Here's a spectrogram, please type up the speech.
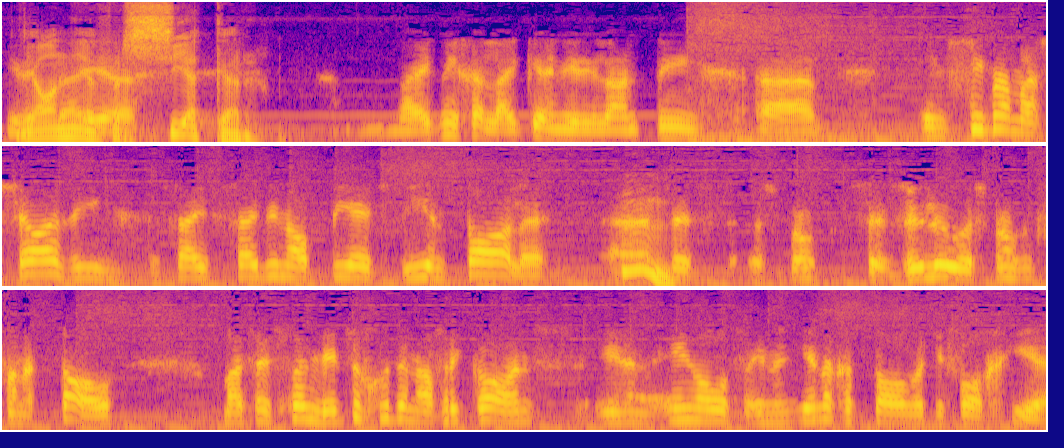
Ja, nee, verseker. Maar hy het nie gelyke in hierdie land nie. Uh en Sima Mashazi, sy sy doen haar PhD in tale. Uh, hmm. Sy is oorspronklik Zulu, oorspronklik van 'n taal, maar sy sing net so goed in Afrikaans en in Engels en in enige taal wat jy vir haar gee,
